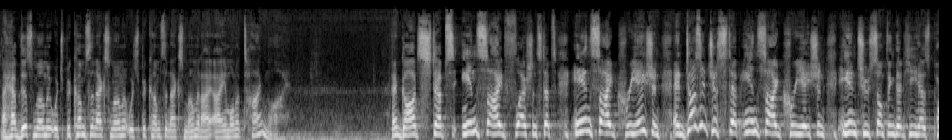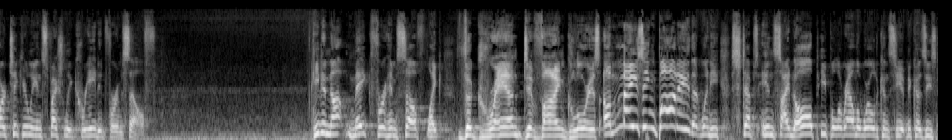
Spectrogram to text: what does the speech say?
I have this moment, which becomes the next moment, which becomes the next moment. I, I am on a timeline. And God steps inside flesh and steps inside creation and doesn't just step inside creation into something that He has particularly and specially created for Himself. He did not make for himself like the grand, divine, glorious, amazing body that when he steps inside, all people around the world can see it because he's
